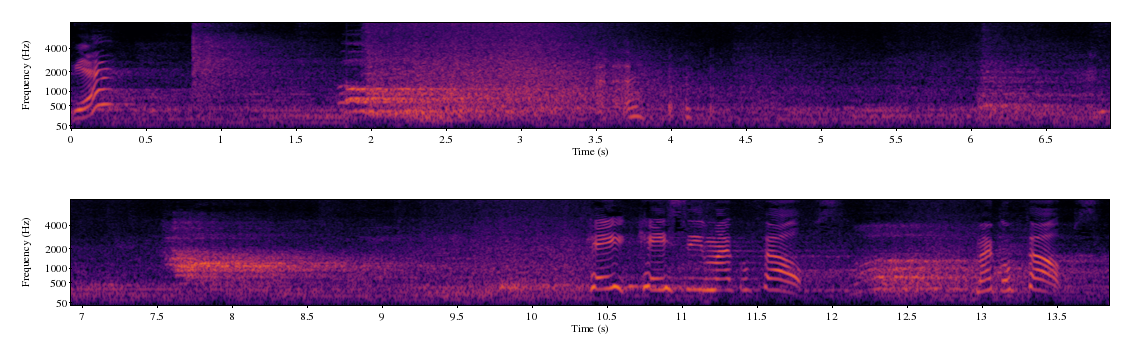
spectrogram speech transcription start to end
Yeah? Oh! Hey, Casey, Michael Phelps. Michael Phelps.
